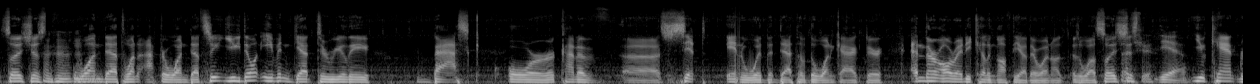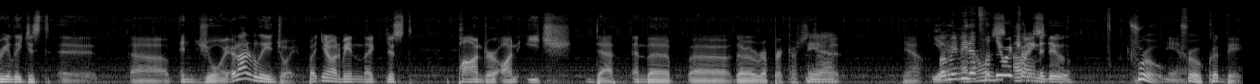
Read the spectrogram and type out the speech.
So it's just one death, one after one death. So you don't even get to really bask or kind of uh, sit in with the death of the one character, and they're already killing off the other one as well. So it's That's just true. Yeah. you can't really just uh, uh, enjoy, or not really enjoy, but you know what I mean, like just ponder on each death and the uh, the repercussions Yeah. of it. Yeah, yeah. but maybe and I that's what they were trying was- to do. True, true, could be.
